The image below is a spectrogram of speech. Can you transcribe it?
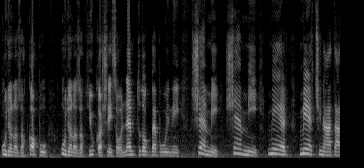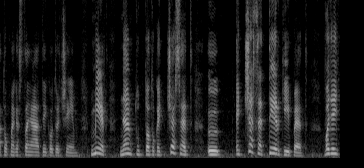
ugyanaz a kapu, ugyanaz a lyukas rész, ahol nem tudok bebújni, semmi, semmi, miért, miért csináltátok meg ezt a játékot, öcsém? Miért nem tudtatok egy cseszet, ö, egy cseszet térképet, vagy egy,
